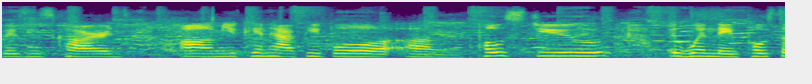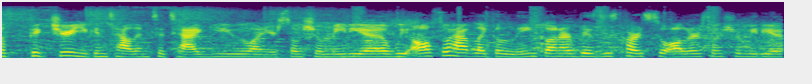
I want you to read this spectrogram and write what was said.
business cards. Um, you can have people um, post you when they post a picture. You can tell them to tag you on your social media. We also have like a link on our business cards to all our social media.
